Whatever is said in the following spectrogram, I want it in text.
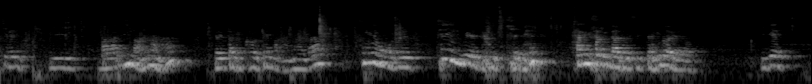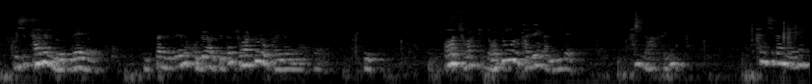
사실은 이, 마, 이 만화, 15컷의 만화가 승용호를 퇴임 후에도 이렇게 강사로 나설 수 있게 한 거예요. 이게 94년도인데, 94년도에 고등학교 때 중학교로 발령이 났어요. 어, 중학교 여중으로 발령이 났는데, 한 여학생이 한 시간 내내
